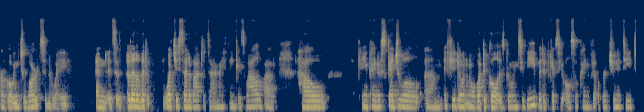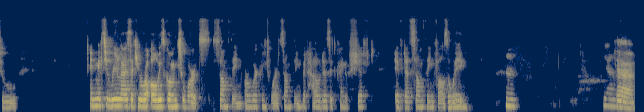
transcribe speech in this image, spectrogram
are going towards in a way and it's a, a, little bit what you said about the time i think as well about how can you kind of schedule um, if you don't know what the goal is going to be but it gives you also kind of the opportunity to it makes you realize that you were always going towards something or working towards something but how does it kind of shift if that something falls away hmm. yeah yeah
